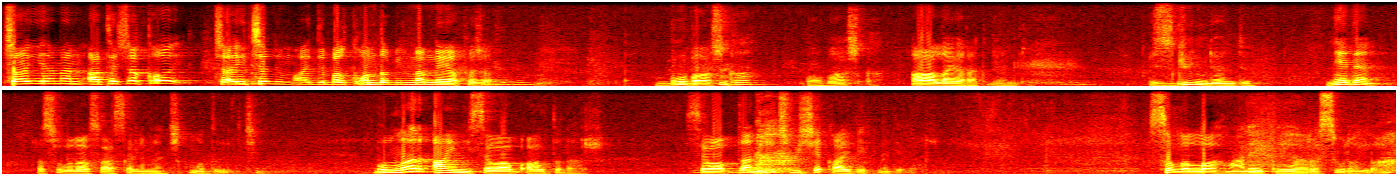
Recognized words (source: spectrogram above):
çayı hemen ateşe koy. Çay içelim. Haydi balkonda bilmem ne yapacağım. Bu başka, o başka. Ağlayarak döndü. Üzgün döndü. Neden? Resulullah sallallahu aleyhi ve sellem'den çıkmadığı için. Bunlar aynı sevap aldılar. Sevaptan hiçbir şey kaybetmediler. Sallallahu aleyke ya Resulallah.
